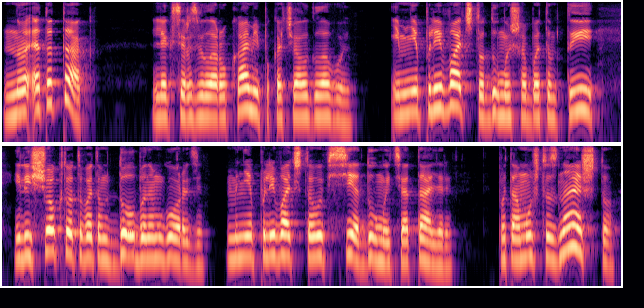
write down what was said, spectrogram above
Но это так. Лекси развела руками и покачала головой. И мне плевать, что думаешь об этом ты или еще кто-то в этом долбанном городе. Мне плевать, что вы все думаете о Тайлере, потому что знаешь что?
